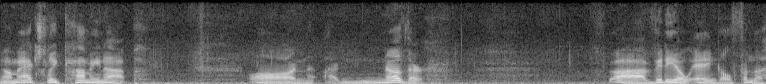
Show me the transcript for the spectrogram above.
Now I'm actually coming up on another uh, video angle from the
